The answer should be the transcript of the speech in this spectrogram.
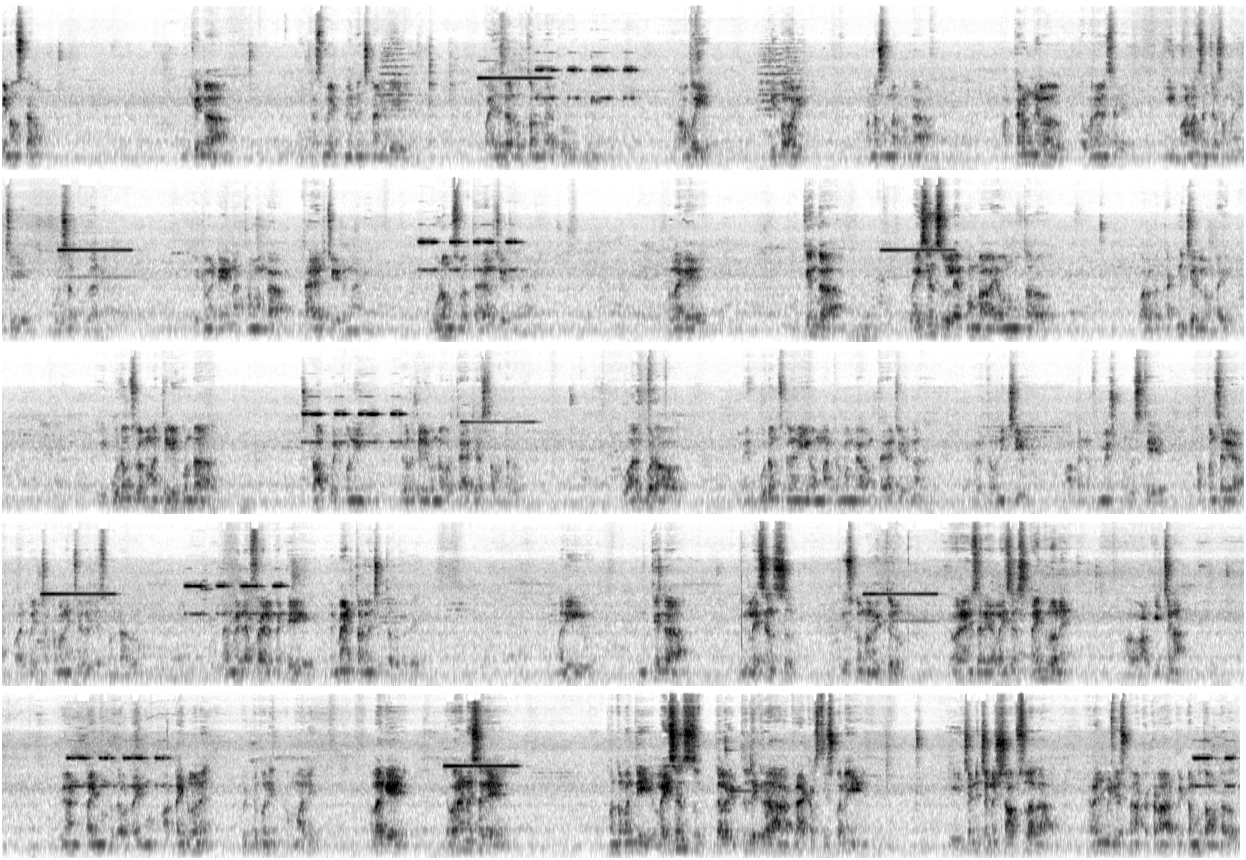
అందరికీ నమస్కారం. ముఖ్యంగా ఈ ప్రెస్ మీట్ నిర్వహించడానికి వైద్య గారి ఉత్తర్వుల మేరకు రాబోయే దీపావళి పండుగ సందర్భంగా అక్రమ నిల్వలు ఎవరైనా సరే ఈ బాణాసంచా సంబంధించి ముడిసరుకు కానీ ఎటువంటి అయినా అక్రమంగా తయారు చేయడం కానీ గూడౌన్స్లో తయారు చేయడం కానీ అలాగే ముఖ్యంగా లైసెన్సులు లేకుండా ఎవరు అమ్ముతారో వాళ్ళపై కఠిన చర్యలు ఉంటాయి. ఈ గూడమ్స్లో మనకు తెలియకుండా స్టాక్ పెట్టుకొని ఎవరు తెలియకుండా కూడా తయారు చేస్తూ ఉంటారు. వారికి కూడా మేము గూడమ్స్ కానీ ఏమన్నా అక్రమంగా ఏమన్నా తయారు చేయడం కానీ మేము గమనించి మాకు ఇన్ఫర్మేషన్ వస్తే తప్పనిసరిగా వారిపై చట్టమైన చర్యలు తీసుకుంటారు. దాని మీద ఎఫ్ఐఆర్లు కట్టి రిమాండ్ తరలించడం జరుగుతుంది. మరి ముఖ్యంగా ఈ లైసెన్స్ తీసుకున్న వ్యక్తులు ఎవరైనా సరే ఆ లైసెన్స్ టైంలోనే వాళ్ళకి ఇచ్చిన బియాండ్ టైం ఉంటుంది ఆ టైము ఆ టైంలోనే పెట్టుకొని అమ్మాలి. అలాగే ఎవరైనా సరే కొంతమంది లైసెన్స్ గల వ్యక్తుల దగ్గర క్రాకర్స్ తీసుకొని ఈ చిన్న చిన్న షాప్స్ లాగా అరేంజ్మెంట్ చేసుకొని అక్కడక్కడ పెట్టి అమ్ముతూ ఉంటారు.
